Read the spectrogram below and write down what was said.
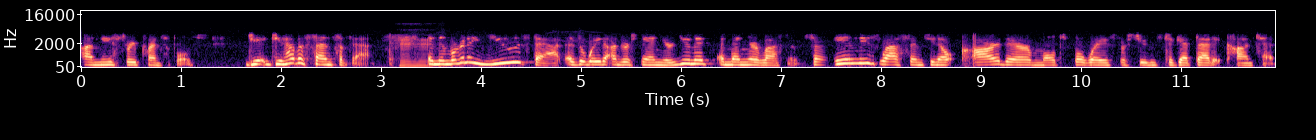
on these three principles. Do you, do you have a sense of that? Mm-hmm. And then we're going to use that as a way to understand your units and then your lessons. So in these lessons, you know, are there multiple ways for students to get that content?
